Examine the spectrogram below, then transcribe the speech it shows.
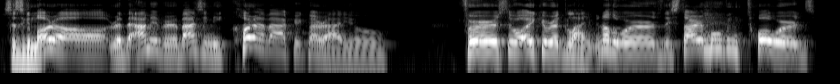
says Gemara Rabbi Ami Rabasi Mikoravakri Karayu. First, they were Oikir In other words, they started moving towards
